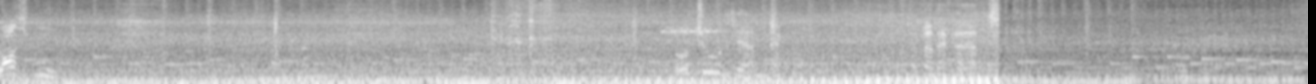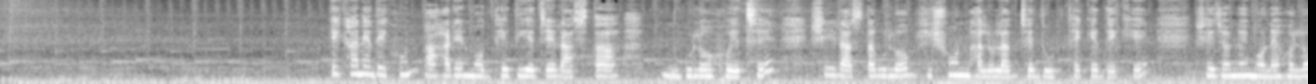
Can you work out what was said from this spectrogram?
দশ ফুট প্রচুর জ্যাম দেখো। কতটা দেখা যাচ্ছে। এখানে দেখুন পাহাড়ের মধ্যে দিয়ে যে গুলো হয়েছে, সেই রাস্তাগুলো ভীষণ ভালো লাগছে দূর থেকে দেখে। সেই জন্যই মনে হলো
